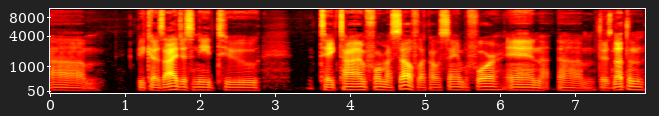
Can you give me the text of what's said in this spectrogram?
um, because I just need to take time for myself, like I was saying before. And um, there's nothing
